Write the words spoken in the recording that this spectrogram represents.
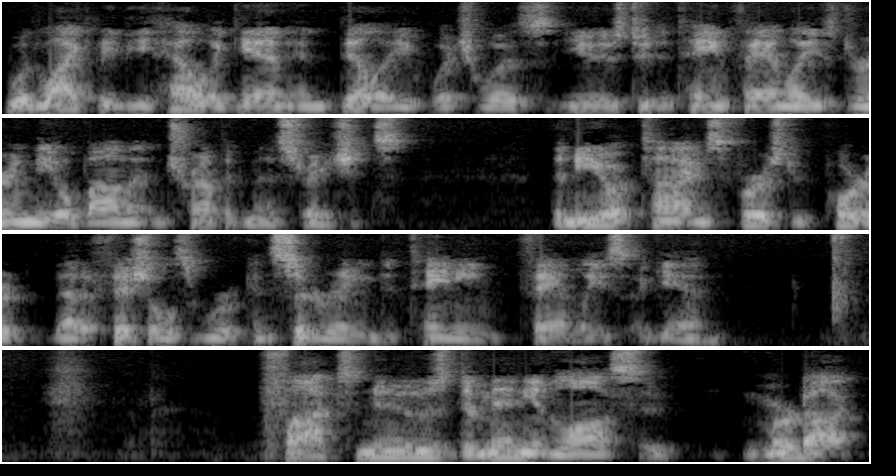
would likely be held again in Dilley, which was used to detain families during the Obama and Trump administrations. The New York Times first reported that officials were considering detaining families again. Fox News Dominion lawsuit. Murdoch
